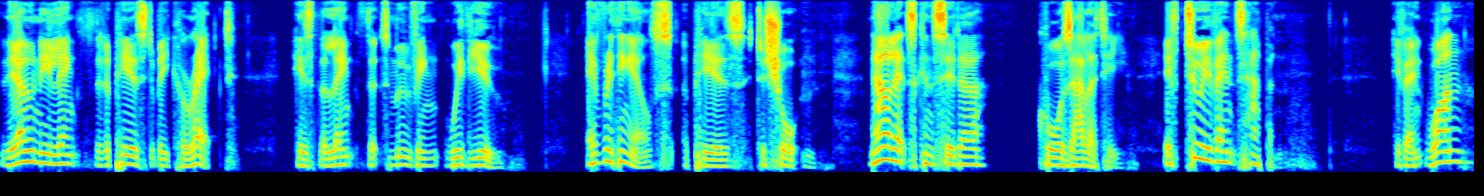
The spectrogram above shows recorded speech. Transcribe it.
The only length that appears to be correct is the length that's moving with you everything else appears to shorten. Now let's consider causality. If two events happen, event 1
